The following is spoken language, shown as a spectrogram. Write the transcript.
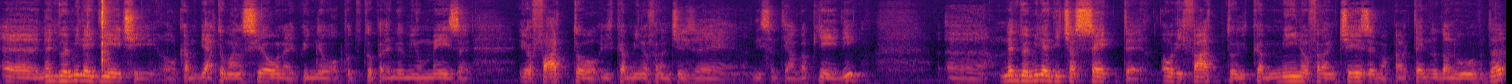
Eh, nel 2010 ho cambiato mansione, quindi ho potuto prendermi un mese e ho fatto il cammino francese di Santiago a piedi. Eh, nel 2017 ho rifatto il cammino francese ma partendo da Lourdes.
